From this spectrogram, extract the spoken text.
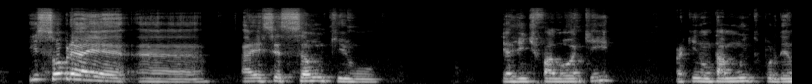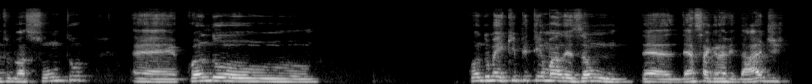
e sobre a, a, é, a exceção que o que a gente falou aqui, para quem não está muito por dentro do assunto, é, quando, quando uma equipe tem uma lesão de, dessa gravidade,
